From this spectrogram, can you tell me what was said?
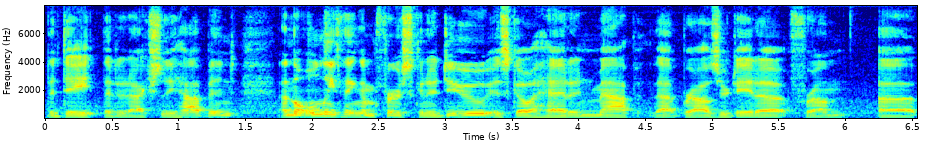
the date that it actually happened, and the only thing I'm first going to do is go ahead and map that browser data from uh,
